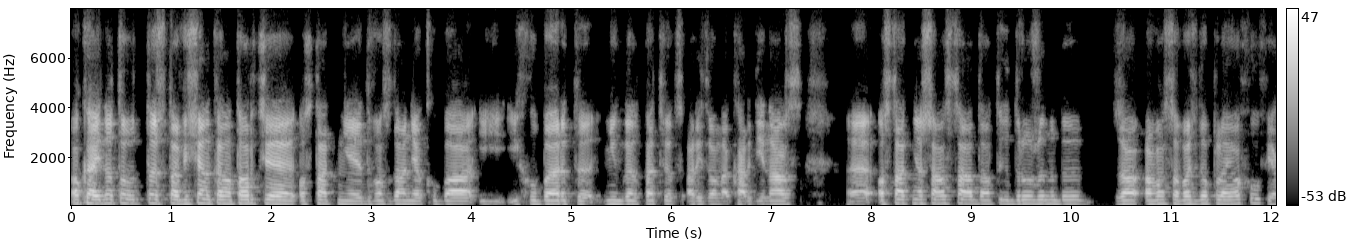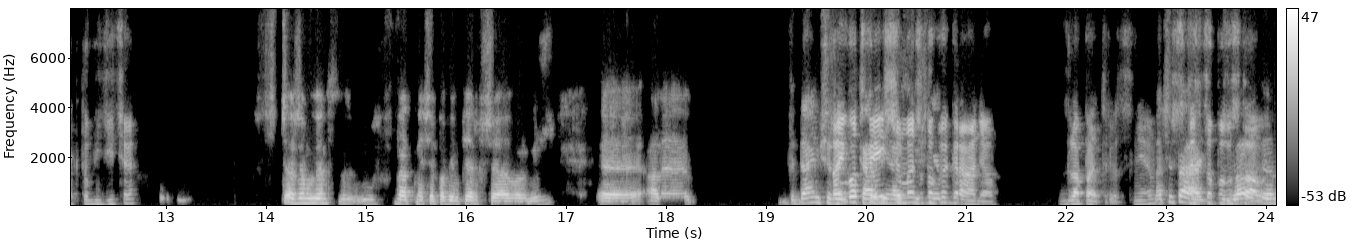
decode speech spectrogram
Okej, okay, no to też ta wisienka na torcie. Ostatnie dwa zdania Kuba i, i Hubert. New England Patriots, Arizona Cardinals. E, ostatnia szansa dla tych drużyn, by zaawansować do playoffów. Jak to widzicie? Szczerze mówiąc, wetnę się powiem pierwsze, już, e, ale wydaje mi się, że. Najłatwiejszy mecz do wygrania dla Patriots, nie? Znaczy, Z tak, tych, co pozostało. Dla,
